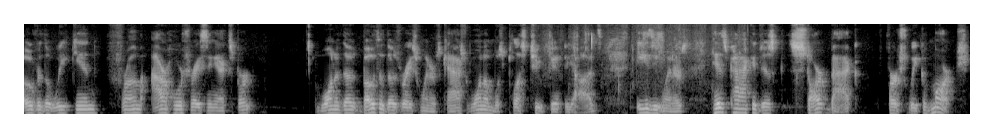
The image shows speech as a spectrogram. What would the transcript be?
over the weekend from our horse racing expert. One of those, both of those race winners cashed. One of them was plus 250 odds, easy winners. His packages start back first week of March.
